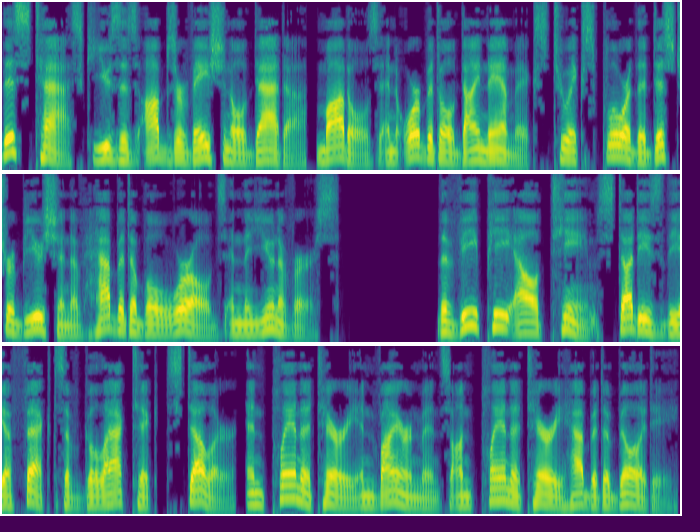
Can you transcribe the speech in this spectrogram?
This task uses observational data, models and orbital dynamics to explore the distribution of habitable worlds in the universe. The VPL team studies the effects of galactic, stellar, and planetary environments on planetary habitability.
